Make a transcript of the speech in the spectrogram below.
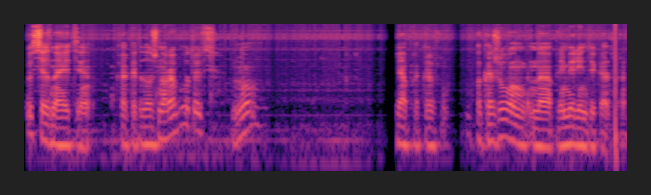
Вы все знаете, как это должно работать, но я покажу, покажу вам на примере индикатора.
